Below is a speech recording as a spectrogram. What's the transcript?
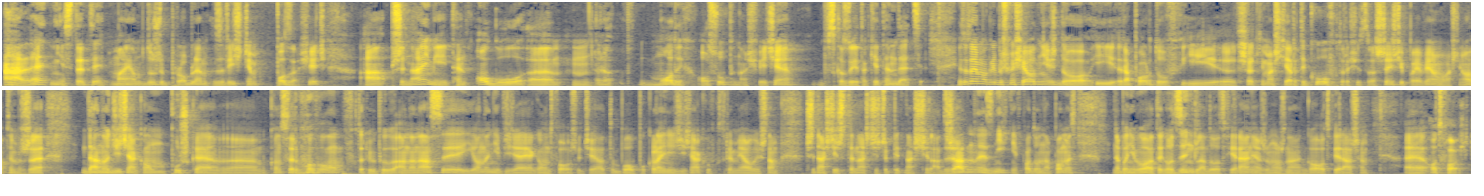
ale niestety mają duży problem z wyjściem poza sieć, a przynajmniej ten ogół e, młodych osób na świecie wskazuje takie tendencje. I tutaj moglibyśmy się odnieść do i raportów, i e, wszelkiej maści artykułów, które się coraz częściej pojawiają właśnie o tym, że dano dzieciakom puszkę e, konserwową, w której były ananasy i one nie wiedziały, jak ją otworzyć. A to było pokolenie dzieciaków, które miały już tam 13, 14 czy 15 lat. Żadne z nich nie wpadło na pomysł, no bo nie było tego cyngla do otwierania, że można go otwieraczem otworzyć.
